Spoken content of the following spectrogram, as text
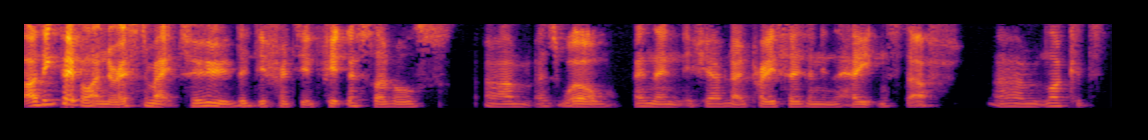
I think people underestimate too the difference in fitness levels um, as well. And then if you have no preseason in the heat and stuff, um, like it's,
